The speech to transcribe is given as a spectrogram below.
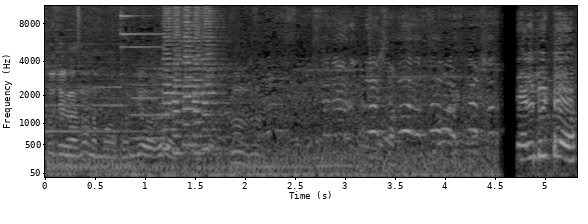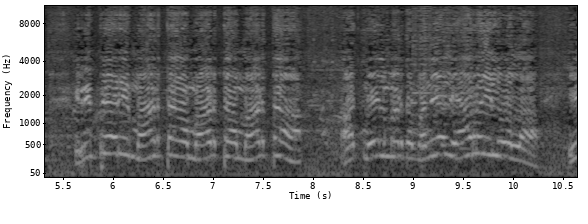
ಸೂಚನೆಗಳನ್ನು ನಮ್ಮ ಮುಂದೆ ಹೇಳ್ಬಿಟ್ಟು ರಿಪೇರಿ ಮಾಡ್ತಾ ಮಾಡ್ತಾ ಮಾಡ್ತಾ ಅದ್ನೇಲ್ ಮಾಡಿದ ಮನೆಯಲ್ಲಿ ಯಾರು ಇಲ್ವಲ್ಲ, ಈ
